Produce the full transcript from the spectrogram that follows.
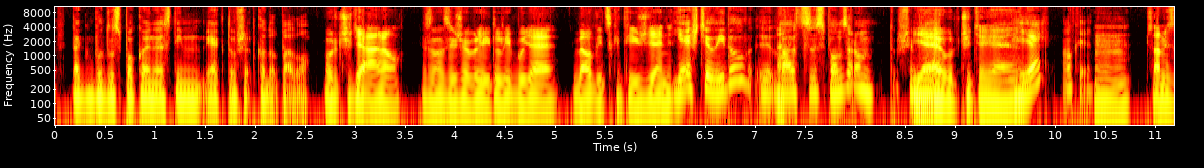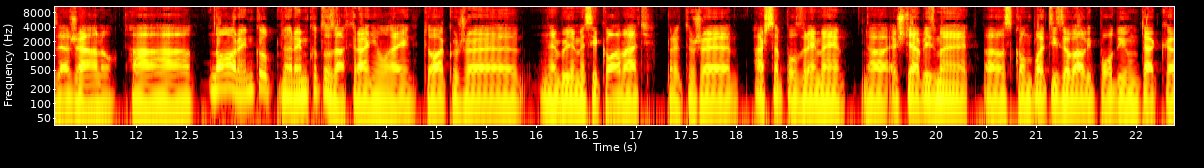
tak budú spokojné s tým, jak to všetko dopadlo. Určite áno. Myslím si, že v Lidli bude belgický týždeň. Je ešte Lidl s sponzorom? Tuším, je, je, určite je. Je? OK. Mm, sa mi zdá, že áno. A no, Remko, Remko to zachránil, hej. To akože nebudeme si klamať, pretože až sa pozrieme, e, ešte aby sme e, skompletizovali pódium, tak e,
